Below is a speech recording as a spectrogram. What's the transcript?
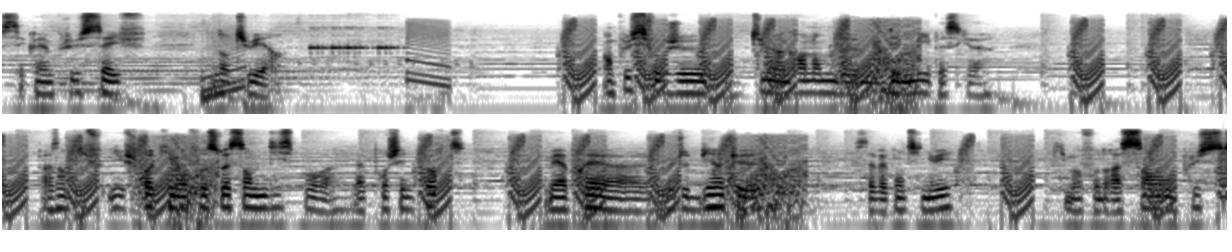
C'est quand même plus safe d'en tuer un. En plus, il faut que je tue un grand nombre d'ennemis parce que... Par exemple, je crois qu'il m'en faut 70 pour euh, la prochaine porte. Mais après, euh, je me doute bien que ça va continuer. Qu'il m'en faudra 100 ou plus.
